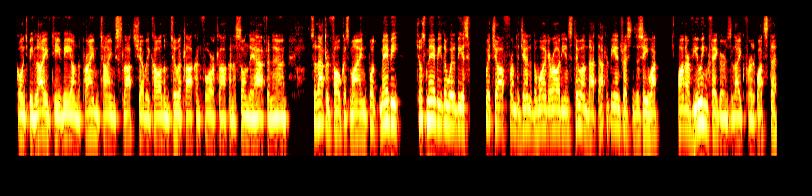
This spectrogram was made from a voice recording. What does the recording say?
going to be live TV on the prime time slots, shall we call them, two o'clock and four o'clock on a Sunday afternoon. So that'll focus minds. But maybe, just maybe, there will be a switch off from the general, the wider audience too on that. That'll be interesting to see what what are viewing figures like for it. What's the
